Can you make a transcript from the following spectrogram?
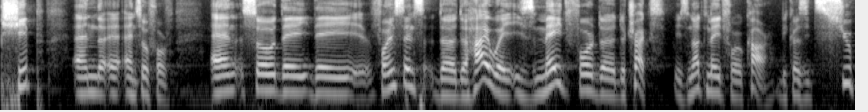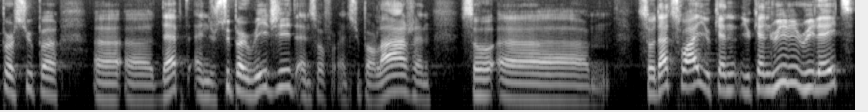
ship, and, uh, and so forth. And so they, they for instance, the, the highway is made for the, the trucks. It's not made for a car because it's super, super uh, uh, depth and super rigid and so forth, and super large. And so, um, so that's why you can, you can really relate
